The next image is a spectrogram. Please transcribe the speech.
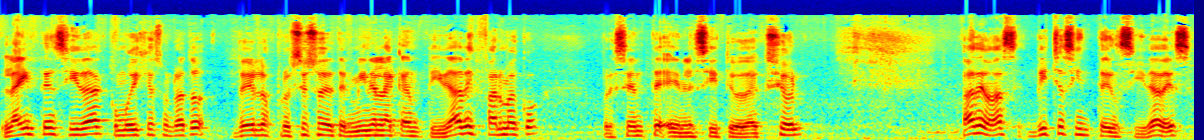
La intensidad, como dije hace un rato, de los procesos determina la cantidad de fármaco presente en el sitio de acción. Además, dichas intensidades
